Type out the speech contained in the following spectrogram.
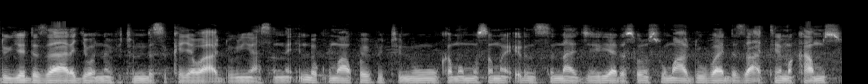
Duk yadda za a rage wannan fitinun da suka yawa a duniya. Sannan inda kuma akwai fitinu kamar musamman irin su najeriya da sauran su ma a duba yadda za a taimaka musu.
